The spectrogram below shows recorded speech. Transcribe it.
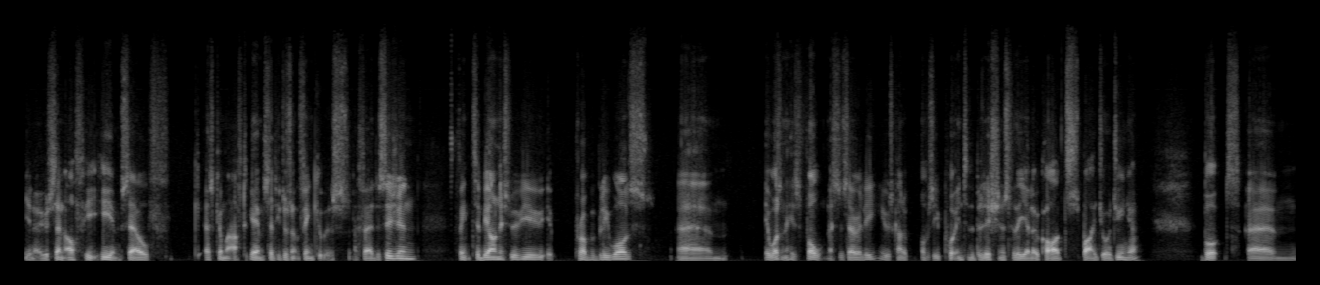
you know, he was sent off. He, he himself has come out after game and said he doesn't think it was a fair decision. I think, to be honest with you, it probably was. Um, it wasn't his fault necessarily. He was kind of obviously put into the positions for the yellow cards by Jorginho. But um,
